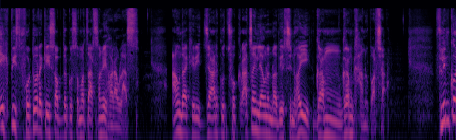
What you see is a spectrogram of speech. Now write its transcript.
एक पिस फोटो र केही शब्दको समाचारसँगै हराउलास। आउँदाखेरि जाडको छोक्रा चाहिँ ल्याउन नबिर्सिनु है। ग्रम ग्रम खानुपर्छ। फिल्मको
